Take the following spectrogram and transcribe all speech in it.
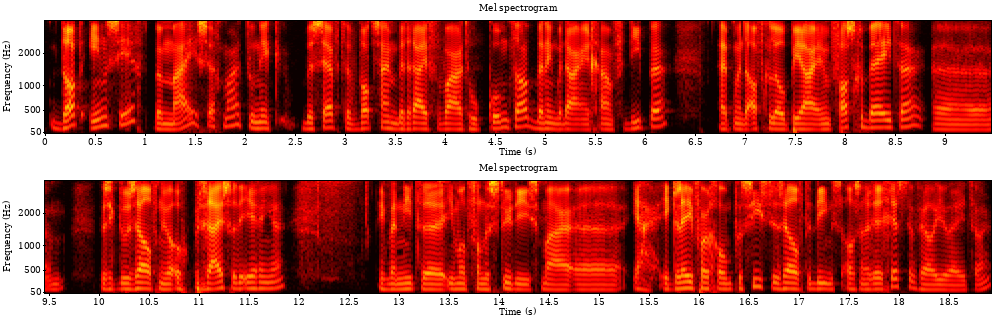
dat inzicht bij mij, zeg maar, toen ik besefte wat zijn bedrijven waard, hoe komt dat, ben ik me daarin gaan verdiepen. Heb ik me de afgelopen jaar in vastgebeten. Ehm, dus ik doe zelf nu ook bedrijfswaarderingen. Ik ben niet eh, iemand van de studies, maar eh, ja, ik lever gewoon precies dezelfde dienst als een registervaluator.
